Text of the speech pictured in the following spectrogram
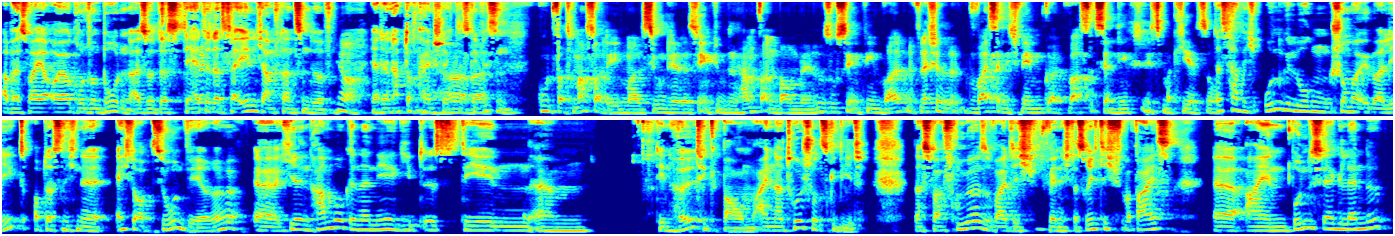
Aber es war ja euer Grund und Boden. Also das, der hätte das da eh nicht anpflanzen dürfen. Ja. Ja, dann habt doch kein Ja, schlechtes Gewissen. Gut, was machst du halt eben als Jugendlicher, dass du irgendwie mit dem Hanf anbauen will? Du suchst irgendwie im Wald eine Fläche, du weißt ja nicht, wem gehört was, ist ja nichts, nichts markiert. So. Das habe ich ungelogen schon mal überlegt, ob das nicht eine echte Option wäre. Äh, hier in Hamburg in der Nähe gibt es den, ähm, den Höltigbaum, ein Naturschutzgebiet. Das war früher, soweit ich, wenn ich das richtig weiß, äh, ein Bundeswehrgelände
